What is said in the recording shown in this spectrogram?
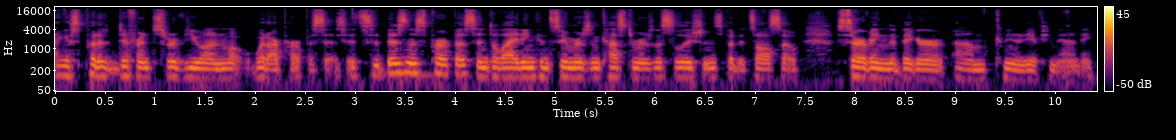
I guess put a different sort of view on what, what our purpose is. It's a business purpose and delighting consumers and customers with solutions, but it's also serving the bigger um, community of humanity.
